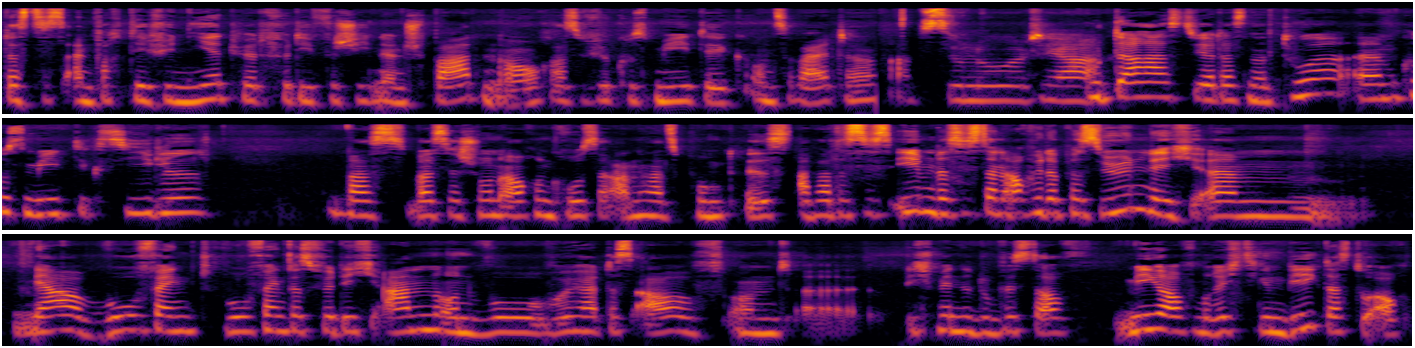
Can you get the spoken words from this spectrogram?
Dass das einfach definiert wird für die verschiedenen Sparten auch, also für Kosmetik und so weiter. absolut, ja. Gut, da hast du ja das Natur-Kosmetik-Siegel, was, was ja schon auch ein großer Anhaltspunkt ist. Aber das ist eben, das ist dann auch wieder persönlich. Ähm, ja, wo fängt, wo fängt das für dich an und wo, wo hört das auf? Und äh, ich finde, du bist auf, mega auf dem richtigen Weg, dass du auch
